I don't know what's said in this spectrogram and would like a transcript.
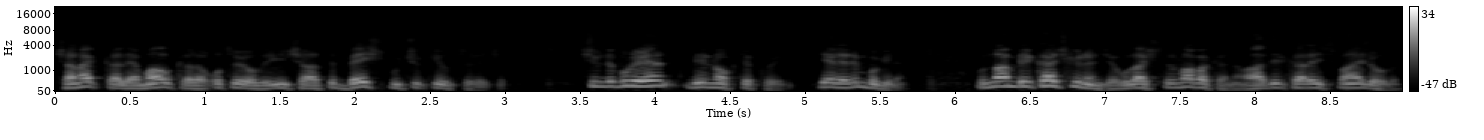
Çanakkale-Malkara otoyolu inşaatı 5,5 yıl sürecek. Şimdi buraya bir nokta koyun. Gelelim bugüne. Bundan birkaç gün önce Ulaştırma Bakanı Adil Kara İsmailoğlu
